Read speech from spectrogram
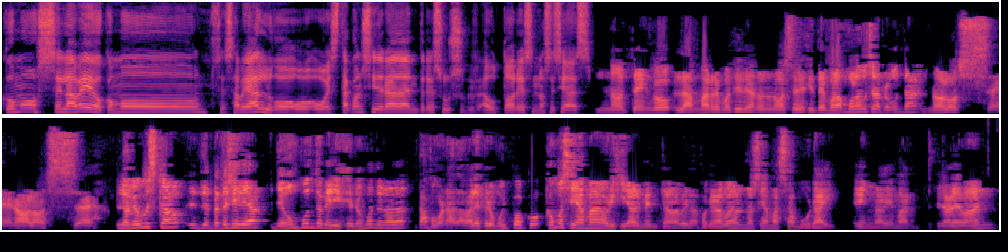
¿cómo se la ve o cómo se sabe algo? ¿O, o está considerada entre sus autores? No sé si has... No tengo la más remota idea, no, no sé decirte. Mola, mola mucho la pregunta, no lo sé, no lo sé. Lo que he buscado, eh, para esa idea, llegó un punto que dije, no encuentro nada, tampoco nada, ¿vale? Pero muy poco. ¿Cómo se llama originalmente la novela? Porque la novela no se llama Samurai en alemán. En alemán.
